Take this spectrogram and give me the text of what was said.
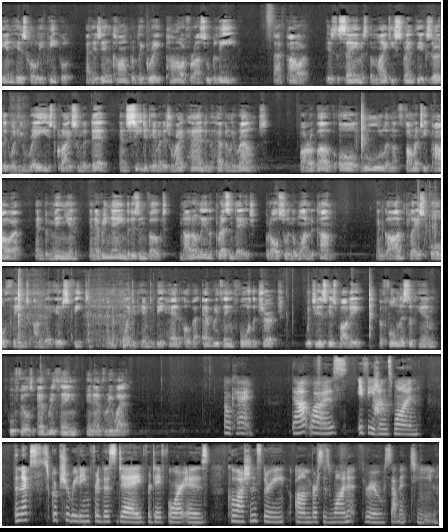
in his holy people and his incomparably great power for us who believe. That power is the same as the mighty strength he exerted when he raised Christ from the dead and seated him at his right hand in the heavenly realms, far above all rule and authority, power and dominion, and every name that is invoked, not only in the present age, but also in the one to come. And God placed all things under his feet, and appointed him to be head over everything for the church, which is his body, the fullness of him who fills everything in every way. Okay, that was Ephesians 1. The next scripture reading for this day, for day four, is Colossians 3, um, verses 1 through 17.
